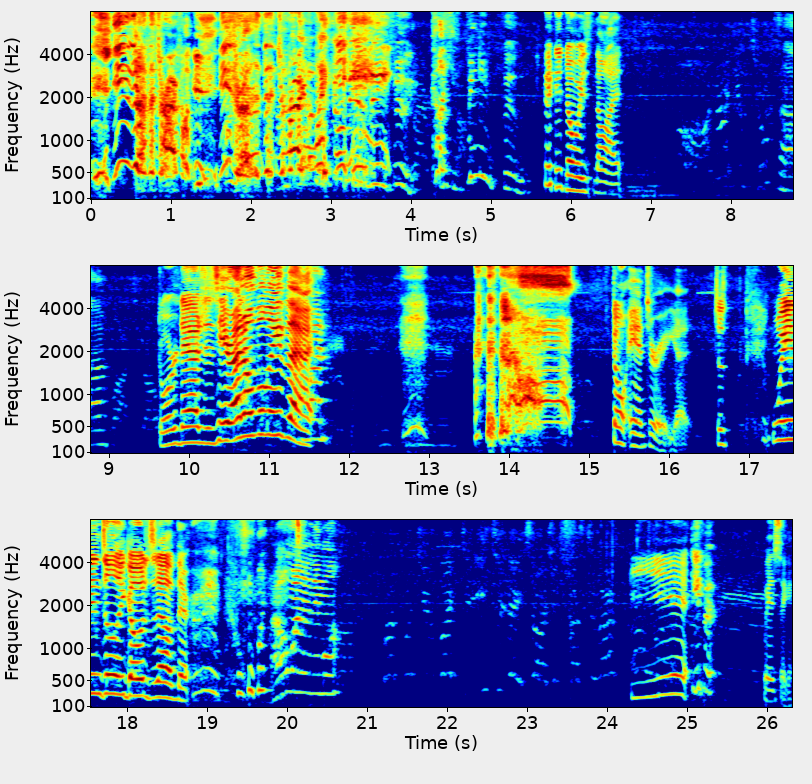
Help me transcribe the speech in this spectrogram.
he's at the driveway. He's at the Go driveway. food. He's bringing food. no, he's not. Uh, DoorDash is here. I don't believe that. don't answer it yet. Just wait until he goes out there. I don't want it anymore. yeah. Keep it. Wait a second.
